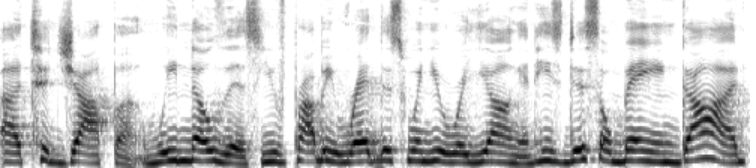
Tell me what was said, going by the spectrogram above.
uh, to Joppa. We know this. You've probably read this when you were young, and he's disobeying God,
